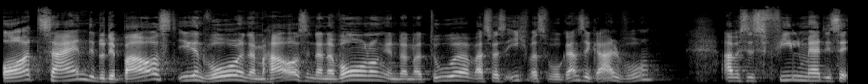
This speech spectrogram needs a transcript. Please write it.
Ort sein, den du dir baust, irgendwo in deinem Haus, in deiner Wohnung, in der Natur, was weiß ich, was wo, ganz egal wo. Aber es ist vielmehr diese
